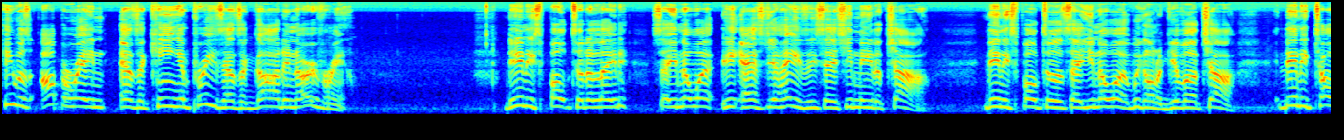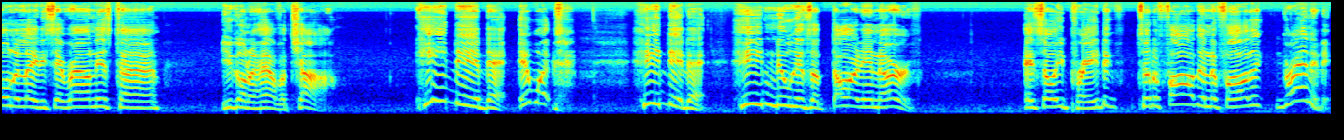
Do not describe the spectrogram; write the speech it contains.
He was operating as a king and priest, as a God in the earth realm. Then he spoke to the lady, say, you know what? He asked Gehazi, he said she need a child. Then he spoke to her, say, you know what? We're going to give her a child. Then he told the lady, said, around this time, you're going to have a child. He did that. It was, he did that. He knew his authority in the earth. And so he prayed to the Father, and the Father granted it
